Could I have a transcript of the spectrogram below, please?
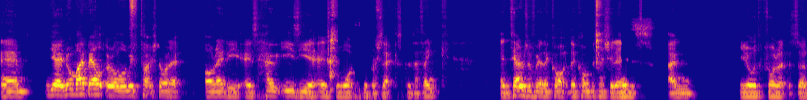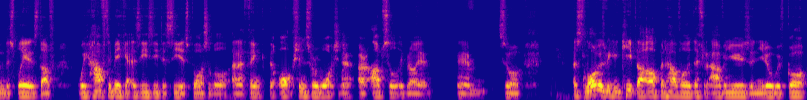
Um, yeah, no, my belter, although we've touched on it already, is how easy it is to watch Super Six because I think, in terms of where the co- the competition is and you know the product that's on display and stuff, we have to make it as easy to see as possible. And I think the options for watching it are absolutely brilliant. Um, so as long as we can keep that up and have all the different avenues, and you know we've got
